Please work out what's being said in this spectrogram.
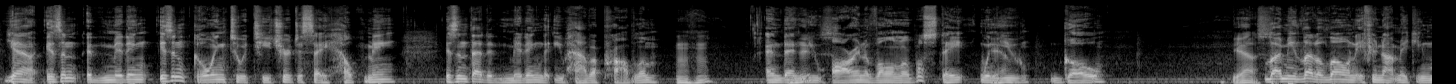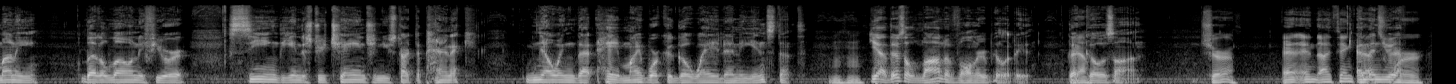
yeah, isn't admitting, isn't going to a teacher to say, help me, isn't that admitting that you have a problem? Mm-hmm. And then you are in a vulnerable state when yeah. you go? Yes. I mean, let alone if you're not making money, let alone if you're seeing the industry change and you start to panic, knowing that, hey, my work could go away at any instant. Mm-hmm. Yeah, there's a lot of vulnerability that yeah. goes on. Sure. And, and I think and that's where. Have,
